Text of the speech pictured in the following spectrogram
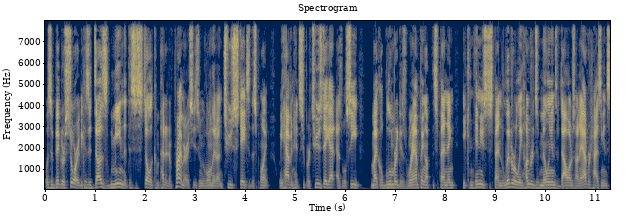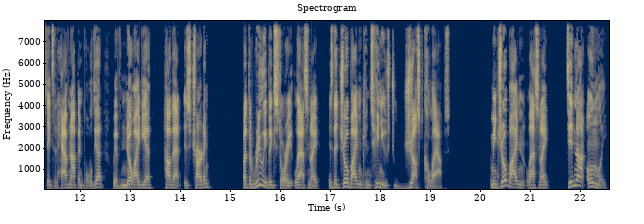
was a bigger story because it does mean that this is still a competitive primary season. We've only done two states at this point. We haven't hit Super Tuesday yet. As we'll see, Michael Bloomberg is ramping up the spending. He continues to spend literally hundreds of millions of dollars on advertising in states that have not been polled yet. We have no idea how that is charting. But the really big story last night is that Joe Biden continues to just collapse. I mean, Joe Biden last night did not only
